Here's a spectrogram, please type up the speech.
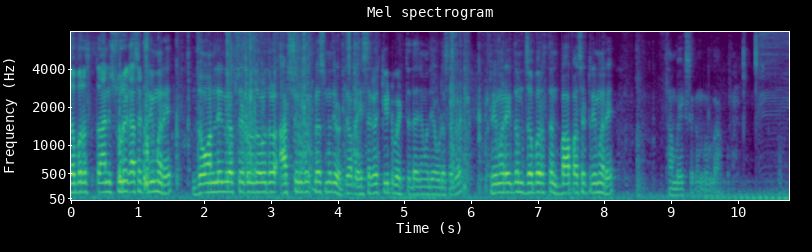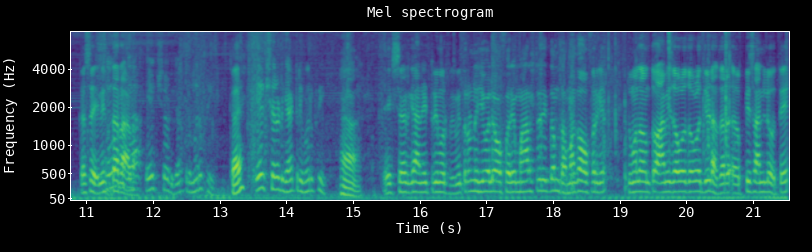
जबरदस्त आणि सुरेख असा ट्रिमर आहे जो ऑनलाईन वेबसाईटवर जवळजवळ आठशे रुपये प्लसमध्ये भेटतो. का हे सगळं किट भेटतं त्याच्यामध्ये एवढं सगळं. ट्रिमर एकदम जबरदस्त आणि बापाचं ट्रिमर आहे. थांबा एक सेकंद बोला कसं आहे? निस्तार राडा. एक शर्ट घ्या ट्रिमर फ्री काय? एक शर्ट घ्या ट्रिमर फ्री हां. एक शर्ट घ्या आणि ट्रिमर फ्री मित्रांनो ही वाली ऑफर आहे. महाराष्ट्रात एकदम धमाका ऑफर घ्या. तुम्हाला सांगतो आम्ही जवळजवळ दीड हजार पीस आणले होते.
